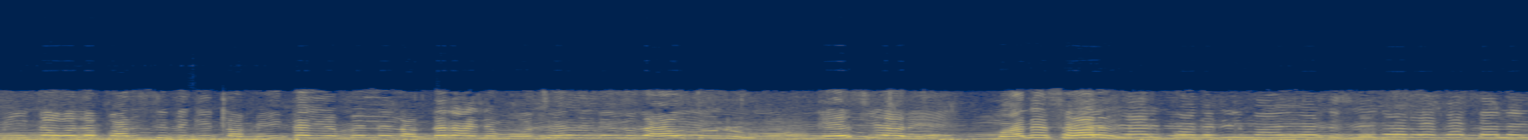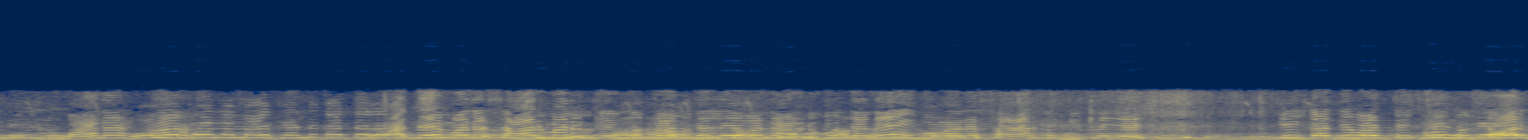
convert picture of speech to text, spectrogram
మిగతా వాళ్ళ పరిస్థితి గిట్లా మిగతా ఎమ్మెల్యేలు అందరూ ఆయన మోచేతి నీళ్ళు తాగుతుండ్రు. కేసీఆర్ మన సార్ మన అదే మన సార్ మనకి ఎందుకు కట్టలేవని అడుగుతానే ఇక మన సార్ గిట్లా చేసిండు. ఈ గది పట్టించిండు సార్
